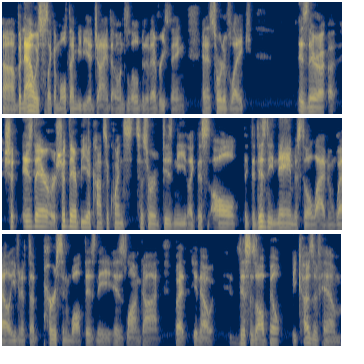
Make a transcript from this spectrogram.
Um, but now it's just like a multimedia giant that owns a little bit of everything and it's sort of like is there a, a should is there or should there be a consequence to sort of disney? Like this is all like the disney name is still alive and well even if the person walt disney is long gone but you know this is all built because of him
